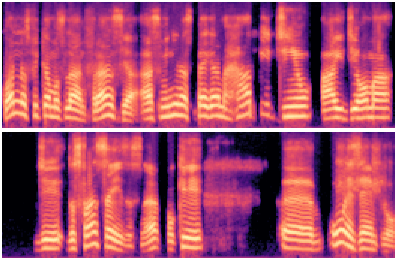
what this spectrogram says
quando nós ficamos lá em França, as meninas pegam rapidinho a idioma de, dos franceses, né? Porque, é, um exemplo,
